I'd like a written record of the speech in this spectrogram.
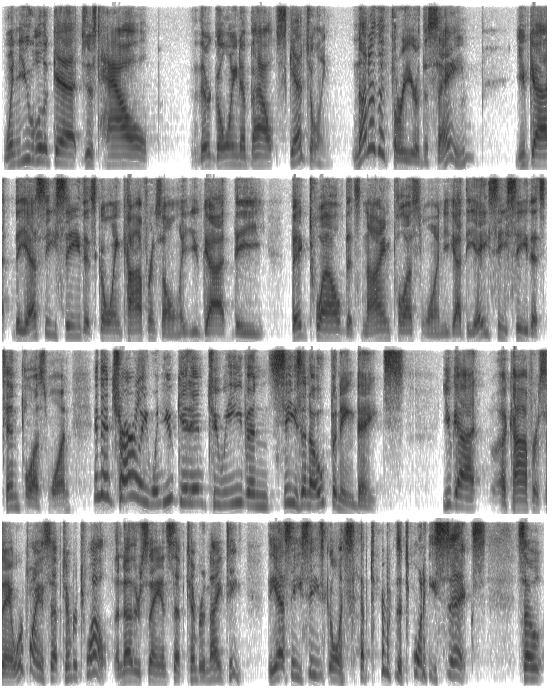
when you look at just how they're going about scheduling, none of the three are the same. You've got the SEC that's going conference only. You've got the Big 12 that's nine plus one. You got the ACC that's 10 plus one. And then, Charlie, when you get into even season opening dates, you got a conference saying we're playing September 12th, another saying September 19th. The SEC's going September the 26th. So,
